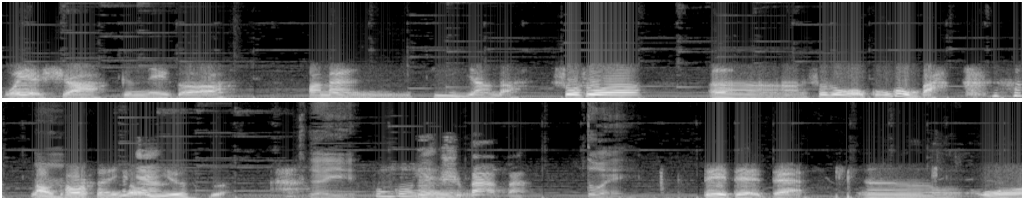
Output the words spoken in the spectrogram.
我也是啊，跟那个花满鸡一样的，说说，呃，说说我公公吧，老头很有意思。可以，公公也是嗯。爸爸，对，对对对，嗯，我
